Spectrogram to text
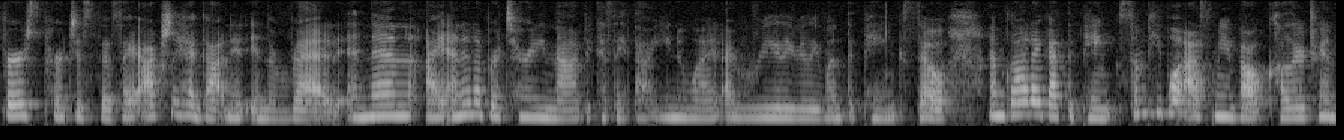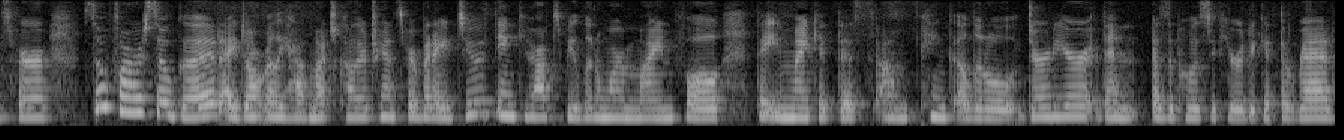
first purchased this, I actually had gotten it in the red and then I ended up returning that because I thought, you know what, I really, really want the pink. So I'm glad I got the pink. Some people ask me about color transfer. So far, so good. I don't really have much color transfer, but I do think you have to be a little more mindful that you might get this um, pink a little dirtier than as opposed if you were to get the red.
